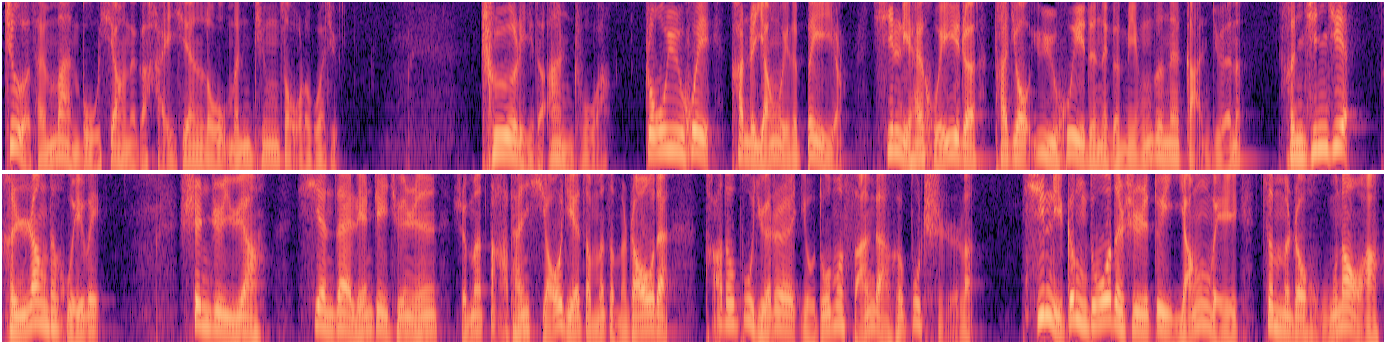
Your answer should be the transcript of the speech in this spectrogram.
这才漫步向那个海鲜楼门厅走了过去。车里的暗处啊，周玉慧看着杨伟的背影，心里还回忆着他叫玉慧的那个名字，那感觉呢，很亲切，很让他回味。甚至于啊，现在连这群人什么大谈小姐怎么怎么着的，他都不觉着有多么反感和不耻了。心里更多的是对杨伟这么着胡闹啊，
